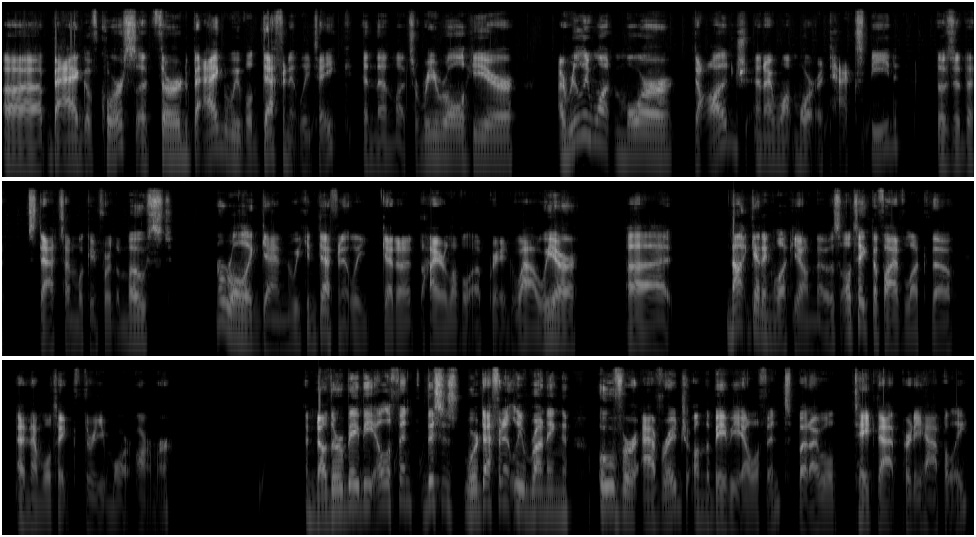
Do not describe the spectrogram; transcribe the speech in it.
Uh, bag, of course, a third bag we will definitely take. And then let's re-roll here. I really want more dodge and I want more attack speed. Those are the stats I'm looking for the most. I'm gonna roll again. We can definitely get a higher level upgrade. Wow, we are uh not getting lucky on those. I'll take the five luck though, and then we'll take three more armor. Another baby elephant. This is we're definitely running over average on the baby elephant, but I will take that pretty happily.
